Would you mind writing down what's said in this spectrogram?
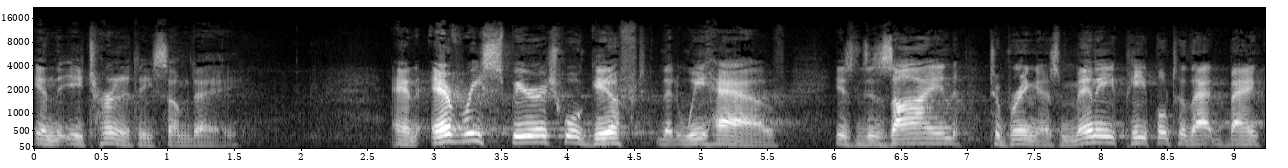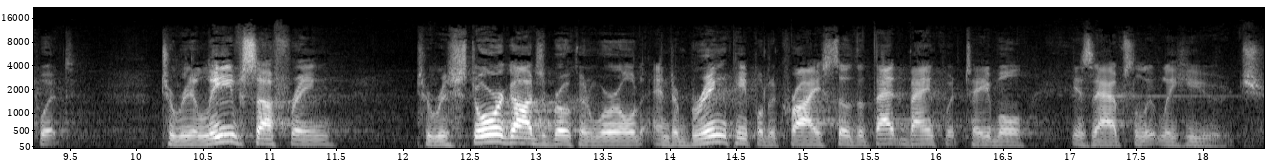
in the eternity someday. And every spiritual gift that we have is designed to bring as many people to that banquet, to relieve suffering, to restore God's broken world, and to bring people to Christ so that that banquet table is absolutely huge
